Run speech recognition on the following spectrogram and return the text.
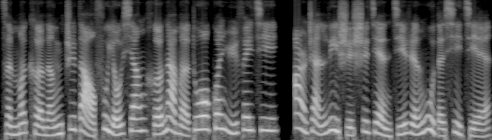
怎么可能知道副油箱和那么多关于飞机、二战历史事件及人物的细节？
